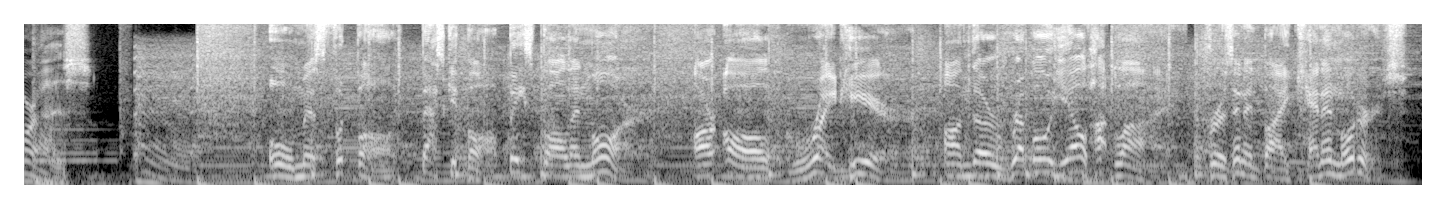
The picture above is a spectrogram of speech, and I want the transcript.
Lenora's. Ole Miss football, basketball, baseball, and more are all right here on the Rebel Yell Hotline, presented by Cannon Motors.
